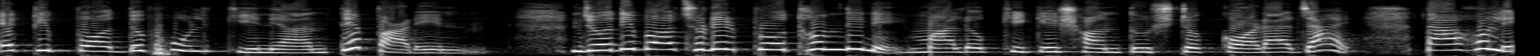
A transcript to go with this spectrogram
একটি পদ্ম ফুল কিনে আনতে পারেন। যদি বছরের প্রথম দিনে মা লক্ষ্মীকে সন্তুষ্ট করা যায়, তাহলে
